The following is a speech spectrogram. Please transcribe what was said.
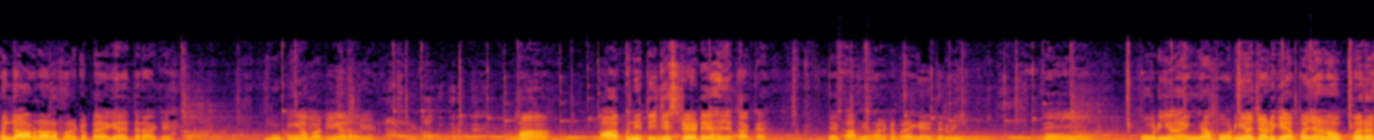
ਪੰਜਾਬ ਨਾਲੋਂ ਫ਼ਰਕ ਪੈ ਗਿਆ ਇੱਧਰ ਆ ਕੇ। ਬੂਟੀਆਂ ਬਾਟੀਆਂ ਦਾ ਵੀ। ਹਾਂ ਆਹ ਆਪਣੀ ਤੀਜੀ ਸਟੇਟ ਹੈ ਹਜੇ ਤੱਕ, ਤੇ ਕਾਫੀ ਫ਼ਰਕ ਪੈ ਗਿਆ ਇੱਧਰ ਵੀ। ਤੇ ਪੌੜੀਆਂ ਆਈਆਂ, ਪੌੜੀਆਂ ਚੜ ਕੇ ਆਪਾਂ ਜਾਣਾ ਉੱਪਰ।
